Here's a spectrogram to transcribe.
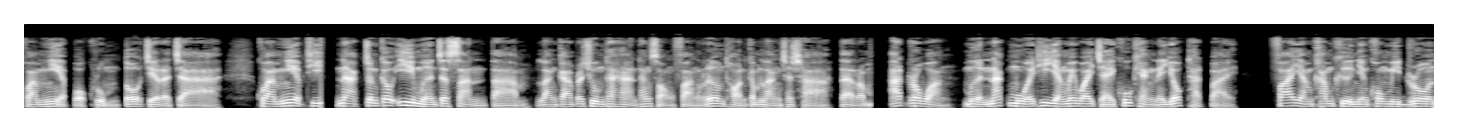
ความเงียบปกคลุมโต๊ะเจรจา ความเงียบที่หนักจนเก้าอี้เหมือนจะสั่นตาม หลังการประชุมทหารทั้งสองฝั่งเริ่มถอนกำลังช้าๆแต่ระอัดระวังเหมือนนักมวยที่ยังไม่ไว้ใจคู่แข่งในยกถัดไปฟ้ายามค่ำคืนยังคงมีโดรน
